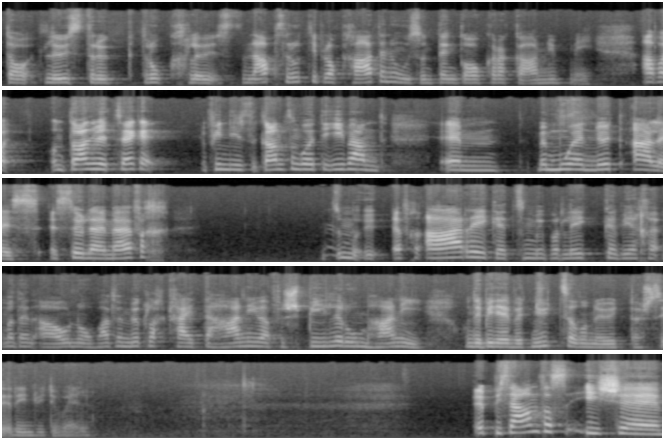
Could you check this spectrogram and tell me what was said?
da löst Druck, Druck löst eine absolute Blockade aus und dann geht gerade gar nicht mehr. Aber, und da würde ich sagen, finde ich es ganz ein guter Einwand, ähm, man muss nicht alles. Es soll einem einfach, zum, einfach anregen, zum überlegen, wie könnte man dann auch noch, welche Möglichkeiten habe ich, welchen Spielraum habe ich. Und ob ich den nutzen oder nicht, das ist sehr individuell. Etwas anderes ist, äh,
